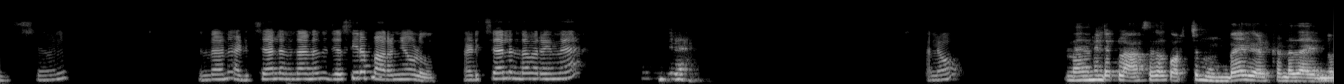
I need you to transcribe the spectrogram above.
അടിച്ചാൽ എന്താണ്? അടിച്ചാൽ എന്താണെന്ന് ജസീറ പറഞ്ഞോളൂ. അടിച്ചാൽ എന്താ പറയുന്നേ? ഹലോ? മാമിന്റെ ക്ലാസ് ഒക്കെ കുറച്ച് മുമ്പേ കേൾക്കേണ്ടതായിരുന്നു.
